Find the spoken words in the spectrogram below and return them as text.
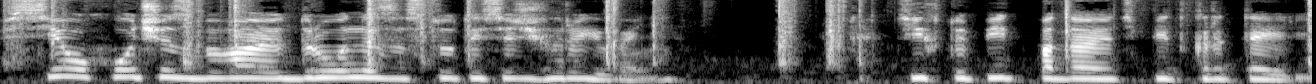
Всі охочі збивають дрони за 100 тисяч гривень. Ті, хто підпадають під критерії.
